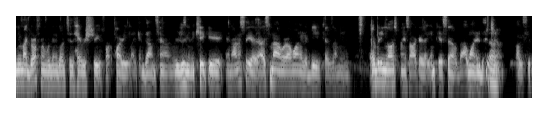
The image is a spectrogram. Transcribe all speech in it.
me and my girlfriend were gonna go to the Harris Street party like in downtown. We are just gonna kick it, and honestly, uh, that's not where I wanted to be because I mean, everybody loves playing soccer like NPSL, but I wanted that yeah. jump, obviously.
